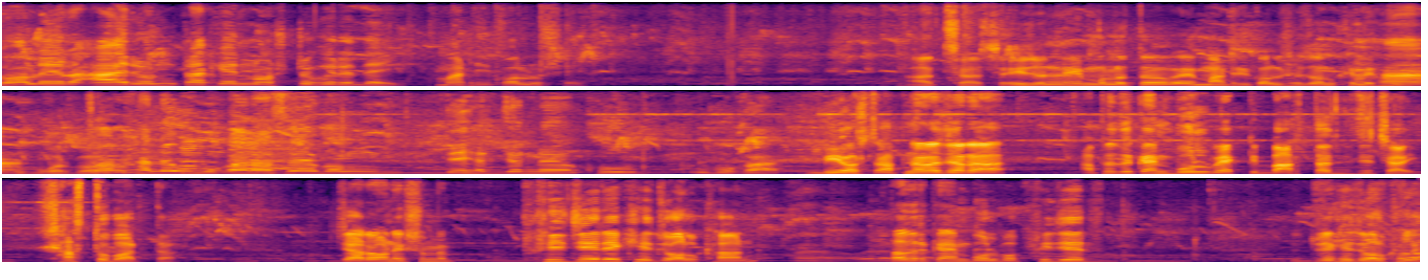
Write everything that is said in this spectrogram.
জলের আয়রনটাকে নষ্ট করে দেয় মাটির কলসে। আচ্ছা আচ্ছা। এই জন্যই মূলত মাটির কলসে জল খেলে খুব হ্যাঁ উপকার পাওয়া জল খেলে উপকার আছে এবং দেহের জন্য খুব উপকার। ভিওর্স আপনারা যারা আপনাদেরকে আমি বলব একটি বার্তা দিতে চাই স্বাস্থ্য বার্তা। যারা অনেক সময় ফ্রিজে রেখে জল খান তাদেরকে আমি বলব ফ্রিজের রেখে জল খেলে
